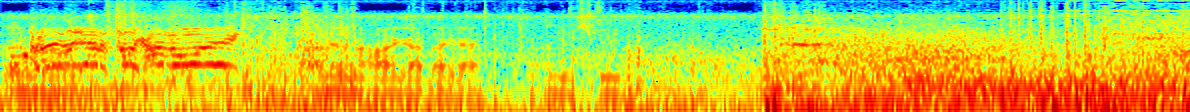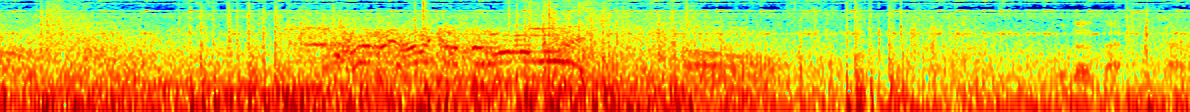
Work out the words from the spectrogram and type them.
I don't even know. Friendly how- airstrike on the way. I don't even know how I got that guy. I was just shooting. Friendly helicopter on the way. Oh. Who does that? Who does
